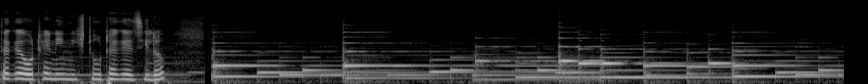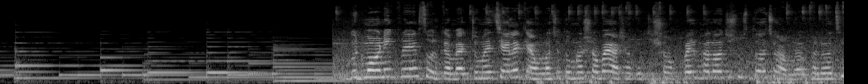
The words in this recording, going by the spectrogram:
থেকে ওঠেনি, মিষ্টু উঠে গেছিল। Morning friends, welcome back to my channel. কেমন আছো তোমরা সবাই? আশা করছি সবাই ভালো আছো, সুস্থ আছো, আমরাও ভালো আছি।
